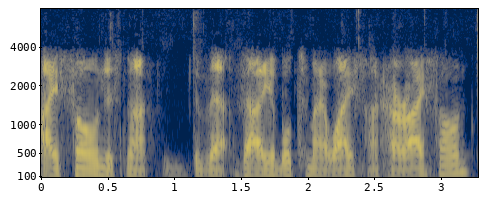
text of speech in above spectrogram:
iPhone is not valuable to my wife on her iPhone.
